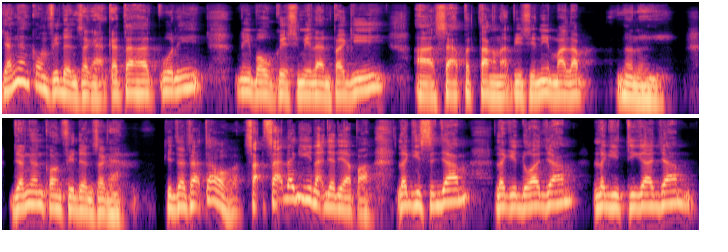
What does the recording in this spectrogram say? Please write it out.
Jangan confident sangat. Kata aku ni, ni baru ke 9 pagi, uh, saat petang nak pergi sini, malam. No, no, no. Jangan confident sangat. Kita tak tahu. Saat, lagi nak jadi apa? Lagi sejam, lagi dua jam, lagi tiga jam.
